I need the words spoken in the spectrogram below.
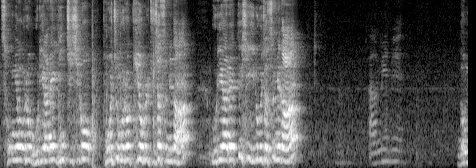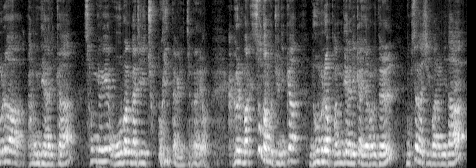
성령으로 우리 안에 인치시고 보증으로 기업을 주셨습니다. 우리 안에 뜻이 이루어졌습니다. 너무나 방대하니까 성경에 5만 가지의 축복이 있다고 했잖아요. 그걸 막 쏟아부 주니까 너무나 방대하니까 여러분들 묵상하시기 바랍니다.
